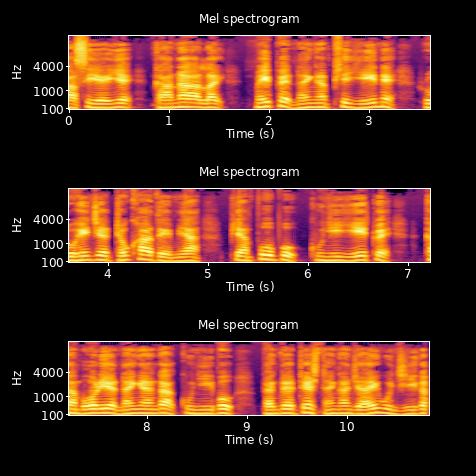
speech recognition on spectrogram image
အာဆီယံရဲ့ဂါနာအလိုက်မိတ်ဖက်နိုင်ငံဖြစ်ရေးနဲ့ရိုဟင်ဂျာဒုက္ခသည်များပြန်ပို့ဖို့ကူညီရေးအတွက် ကမ္ဘောဒီးယားနိုင်ငံကကူညီဖို့ဘင်္ဂလားဒေ့ရှ်နိုင်ငံသားရေးဝန်ကြီးက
